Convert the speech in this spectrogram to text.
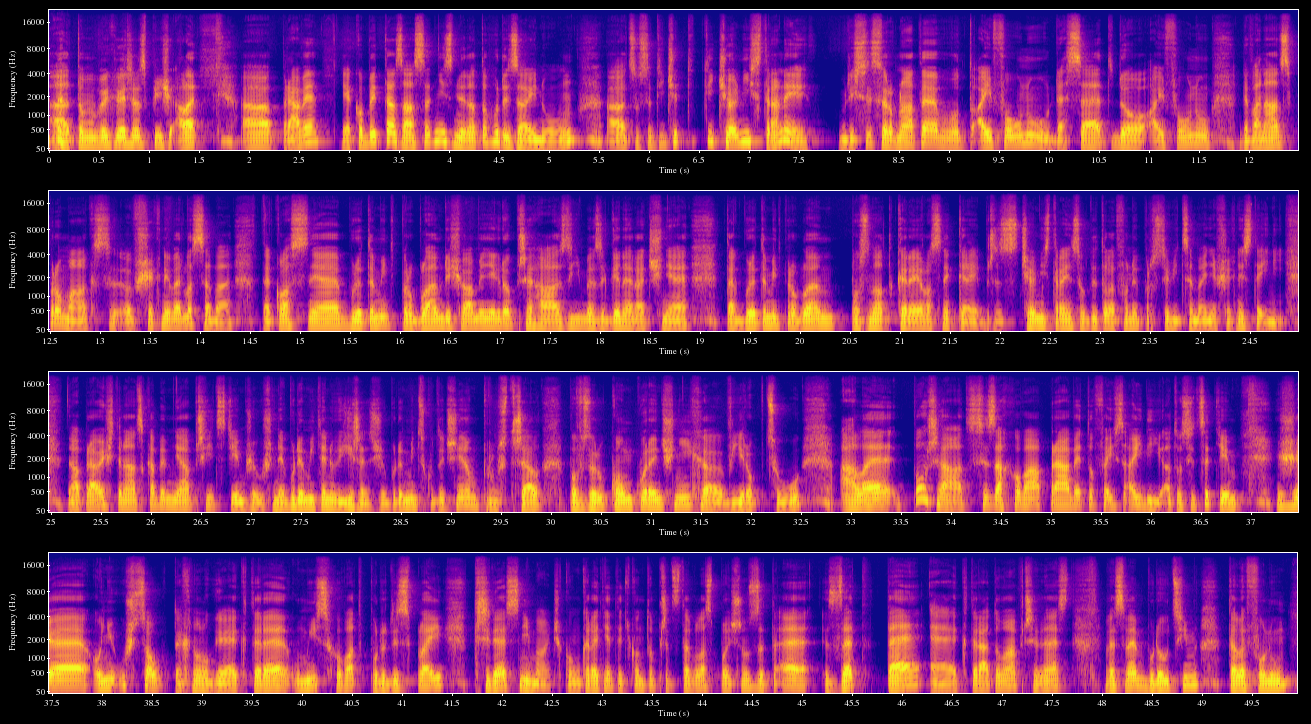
a tomu bych věřil spíš, ale a právě jakoby ta zásadní změna toho designu, a co se týče té čelní strany, když si srovnáte od iPhoneu 10 do iPhoneu 12 Pro Max eh, všechny vedle sebe, tak vlastně budete mít problém, když vám je někdo přehází mezigeneračně, tak budete mít problém poznat, který je vlastně který, protože z čelní strany jsou ty telefony prostě víceméně všechny stejný. No a právě 14 by měla přijít s tím, že už nebude mít ten výřez, že bude mít skutečně jenom průstřel po vzoru konkurenčních eh, výrobců, ale pořád si zachová právě to Face ID a to sice tím, že oni už jsou technologie, které umí schovat pod display 3D snímač. Konkrétně teď to představila společnost ZTE, ZTE, která to má přinést ve svém budoucím telefonu.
